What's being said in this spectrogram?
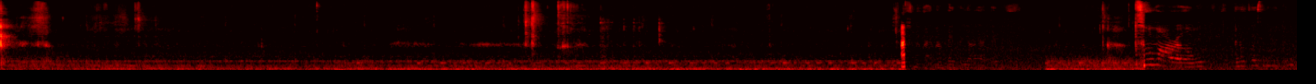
I should be writing my paper, y'all. I got paper tomorrow. And of course, I'm gonna do it.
